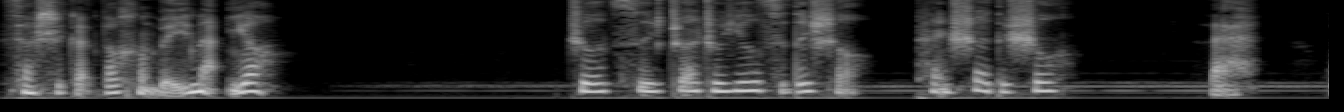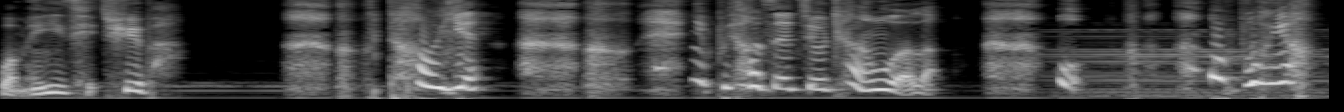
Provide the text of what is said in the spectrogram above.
像是感到很为难呀。卓次抓住优子的手，坦率的说：“来，我们一起去吧。”讨厌，你不要再纠缠我了，我我不要。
